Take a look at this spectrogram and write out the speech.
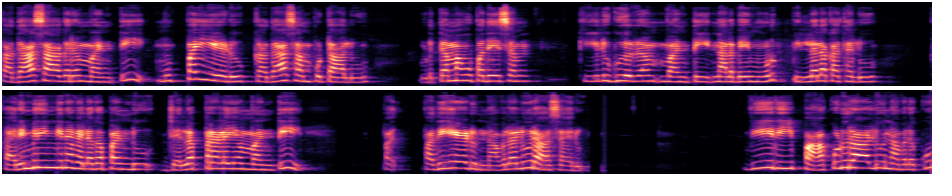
కథాసాగరం వంటి ముప్పై ఏడు కథా సంపుటాలు ఉడతమ్మ ఉపదేశం కీలుగుర్రం వంటి నలభై మూడు పిల్లల కథలు కరిమిరింగిన వెలగపండు జలప్రళయం వంటి పదిహేడు నవలలు రాశారు. వీరి పాకుడురాళ్ళు నవలకు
